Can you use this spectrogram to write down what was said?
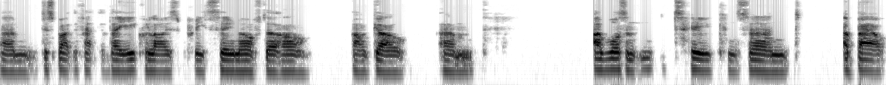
um, despite the fact that they equalised pretty soon after our our goal. Um, I wasn't too concerned about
